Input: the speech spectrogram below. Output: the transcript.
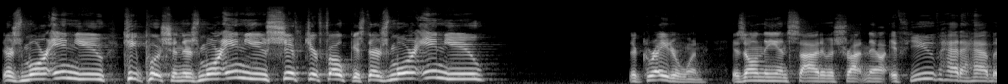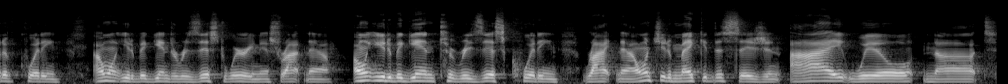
There's more in you. Keep pushing. There's more in you. Shift your focus. There's more in you. The greater one is on the inside of us right now. If you've had a habit of quitting, I want you to begin to resist weariness right now. I want you to begin to resist quitting right now. I want you to make a decision. I will not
